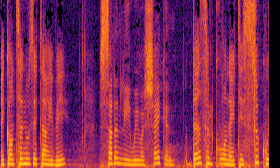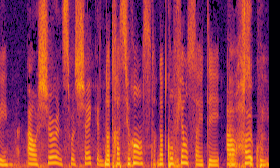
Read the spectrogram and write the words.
Et quand ça nous est arrivé, suddenly we were shaken. d'un seul coup, on a été secoués. Our assurance was shaken, Notre assurance, notre confiance a été euh, Our hope. secouée.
